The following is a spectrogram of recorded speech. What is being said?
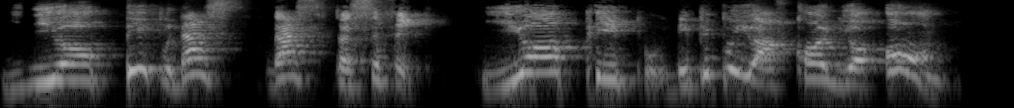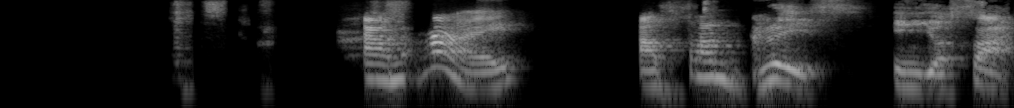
your people, that's that's specific. Your people, the people you have called your own. And I have found grace in your sight,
